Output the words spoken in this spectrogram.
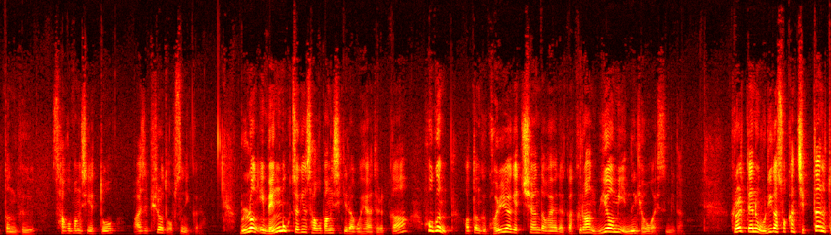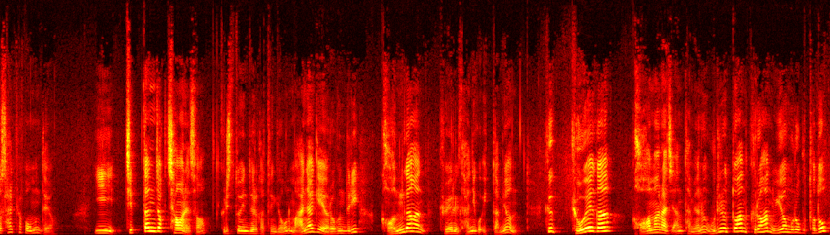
어떤 그 사고 방식에 또 빠질 필요도 없으니까요. 물론 이 맹목적인 사고 방식이라고 해야 될까, 혹은 어떤 그 권력에 취한다고 해야 될까, 그러한 위험이 있는 경우가 있습니다. 그럴 때는 우리가 속한 집단을 또 살펴보면 돼요. 이 집단적 차원에서 그리스도인들 같은 경우는 만약에 여러분들이 건강한 교회를 다니고 있다면 그 교회가 거만하지 않다면 우리는 또한 그러한 위험으로부터도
